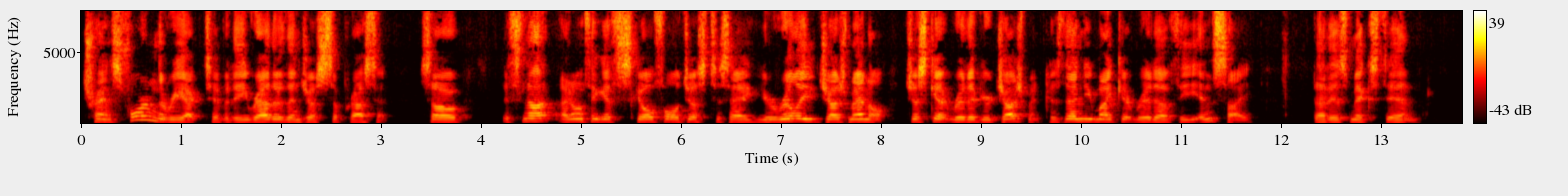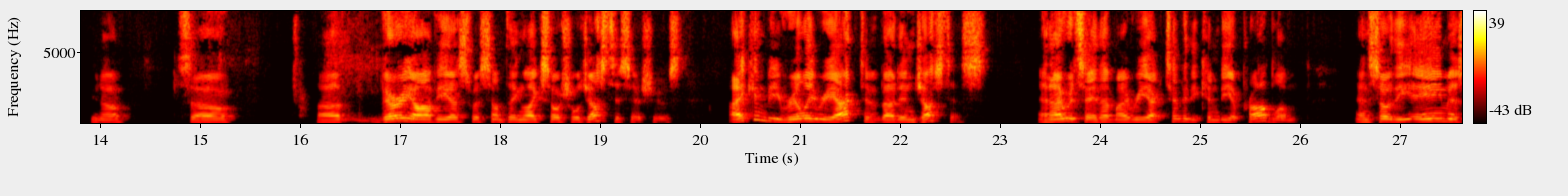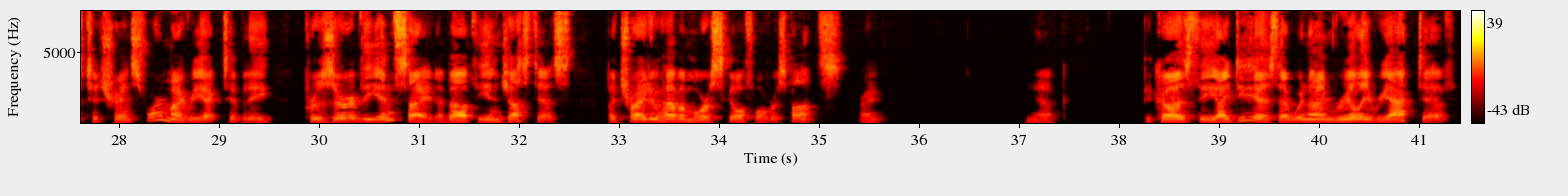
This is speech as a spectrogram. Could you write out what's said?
transform the reactivity rather than just suppress it. So it's not, I don't think it's skillful just to say, you're really judgmental. Just get rid of your judgment, because then you might get rid of the insight. that is mixed in, you know. So, uh, very obvious with something like social justice issues. I can be really reactive about injustice, and I would say that my reactivity can be a problem. And so the aim is to transform my reactivity, preserve the insight about the injustice, but try to have a more skillful response, right? Yeah. Because the idea is that when I'm really reactive,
